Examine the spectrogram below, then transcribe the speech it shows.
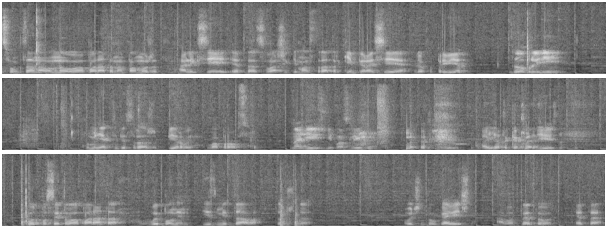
с функционалом нового аппарата нам поможет Алексей. Это сварщик-демонстратор Кемпи Россия. Леха, привет. Добрый день. У меня к тебе сразу же первый вопрос. Надеюсь, не последний. А я-то как надеюсь. Корпус этого аппарата выполнен из металла, то что очень долговечно. А вот это вот, это,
